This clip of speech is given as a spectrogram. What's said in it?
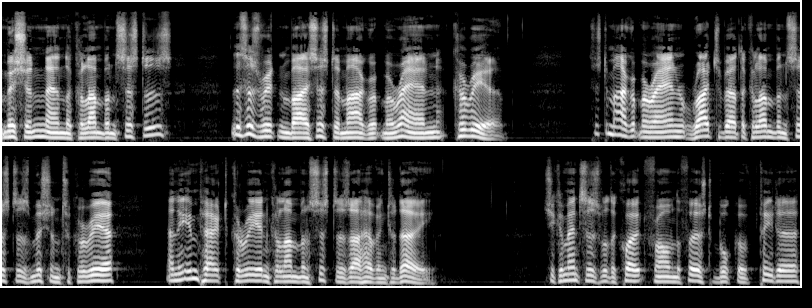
Mission and the Columban Sisters. This is written by Sister Margaret Moran, Korea. Sister Margaret Moran writes about the Columban Sisters' mission to Korea and the impact Korean Columban Sisters are having today. She commences with a quote from the first book of Peter,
